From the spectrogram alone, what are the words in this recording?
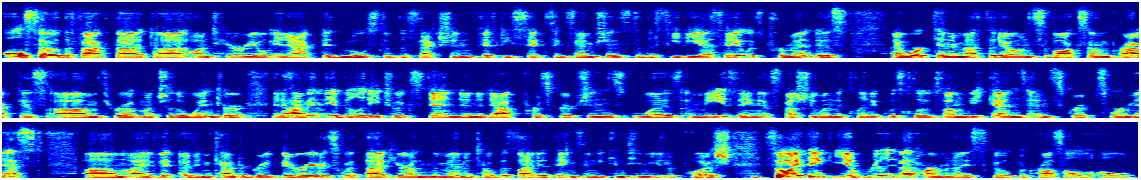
Also, the fact that uh, Ontario enacted most of the Section 56 exemptions to the CDSA was tremendous. I worked in a methadone Suboxone practice um, throughout much of the winter, and having the ability to extend and adapt prescriptions was amazing, especially when the clinic was closed on weekends and scripts were missed. Um, I've, I've encountered great barriers with that here on the Manitoba side of things, and we continue to push. So I think, you know, really that harmonized scope across all, all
